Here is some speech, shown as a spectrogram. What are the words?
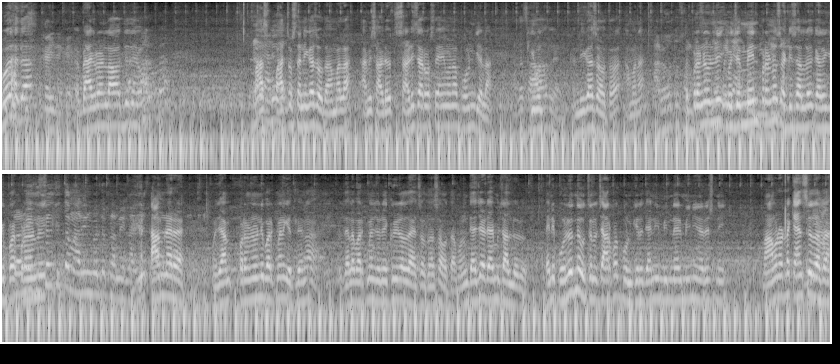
बोल आता. काही नाही बॅकग्राऊंड आवाज देते. पाच पाच वाजता निघायचं होतं आम्हाला. आम्ही साडे साडेचार वाजता मला फोन केला. की बोल निघायचं होतं आम्हाला. प्रणवनी म्हणजे मेन प्रणवसाठी चाललोय कारण की प्र- प्रणवनी थांबणार आहे. म्हणजे आम प्रणवनी बर्कमॅन घेतले ना. तर त्याला बर्कमॅन घेऊन एकविरीला जायचं होतं असा होता. म्हणून त्याच्यासाठी आम्ही चाललेलो. त्यांनी फोनच नाही उचललं चार पाच फोन केले. त्यांनी मी नर मी नरेशनी. मग आम्हाला वाटलं कॅन्सल झाला.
